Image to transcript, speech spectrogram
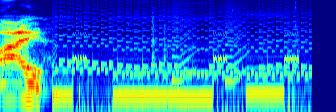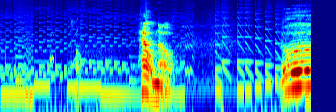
why? Oh, hell no. Oh.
